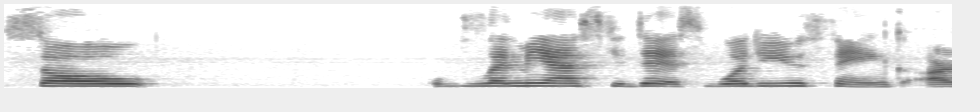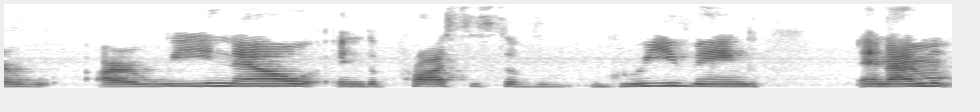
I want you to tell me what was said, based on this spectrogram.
So let me ask you this: What do you think? Are are we now in the process of grieving? And I'm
